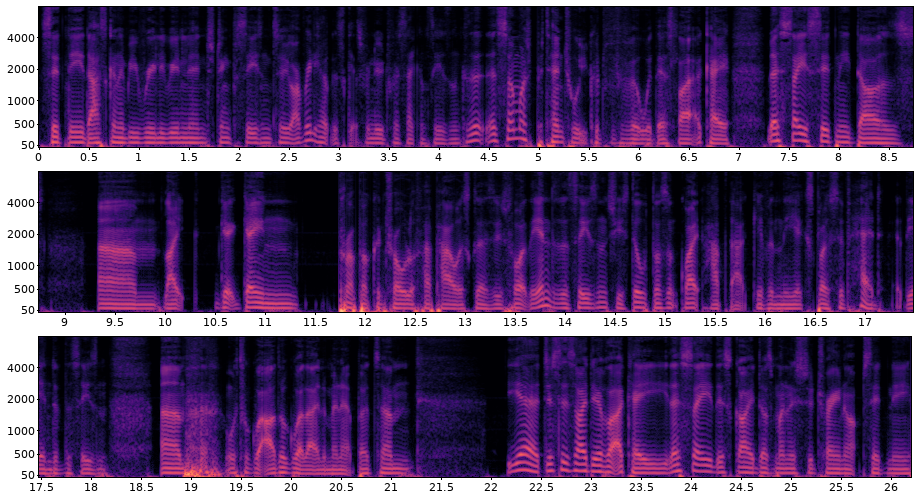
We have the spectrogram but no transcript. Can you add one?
Sydney. That's going to be really, really interesting for season two. I really hope this gets renewed for a second season because there's so much potential you could fulfill with this. Like, okay, let's say Sydney does um, like get gain proper control of her powers because as at the end of the season she still doesn't quite have that given the explosive head at the end of the season um, we'll talk about I'll talk about that in a minute but um, yeah just this idea of like okay let's say this guy does manage to train up Sydney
